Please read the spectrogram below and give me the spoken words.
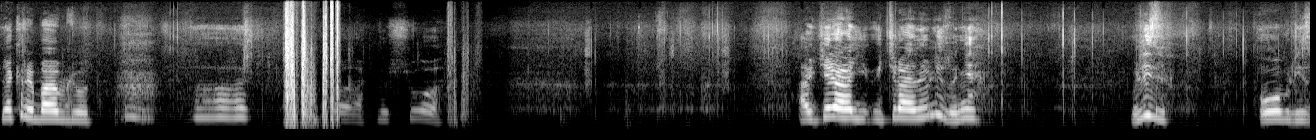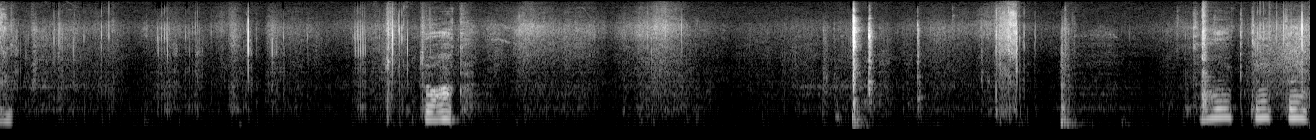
як риба об лід. Ай. Так, ну що. А вітіря, вітіря я не влізу, ні? Влізу? О, влізу. Так. Так, так, так.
